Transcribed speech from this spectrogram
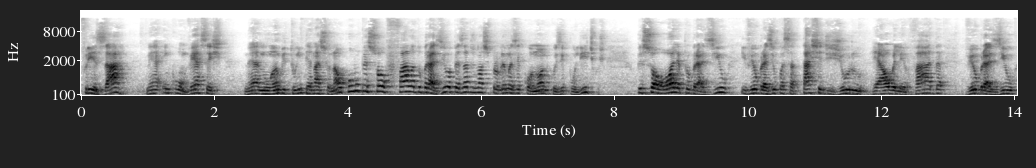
frisar né, em conversas né, no âmbito internacional, como o pessoal fala do Brasil, apesar dos nossos problemas econômicos e políticos, o pessoal olha para o Brasil e vê o Brasil com essa taxa de juro real elevada, vê o Brasil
